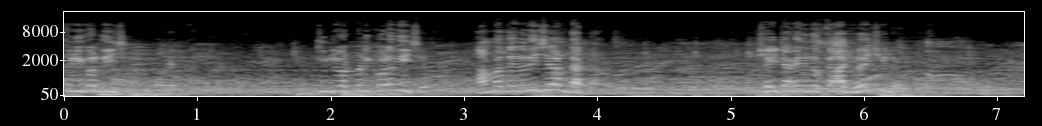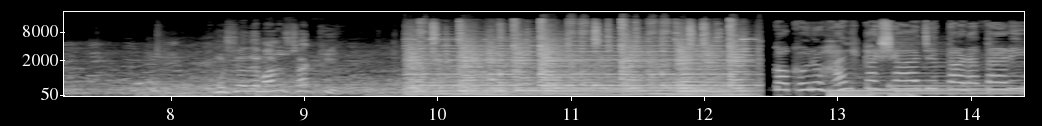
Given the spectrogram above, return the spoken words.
চুরি করে দিয়েছে। চুরি বাটপাটি করে দিয়েছে। আমরা তো এনে দিয়েছিলাম টাকা। সেই টাকা দিয়ে তো কাজ হয়েছিল। মুর্শিদাবাদের মানুষ সাক্ষী। কখনো হালকা সাজ তাড়াতাড়ি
